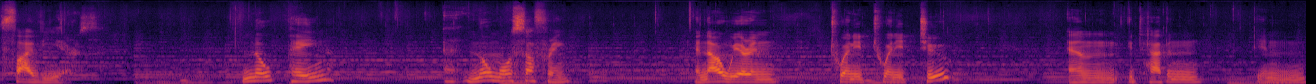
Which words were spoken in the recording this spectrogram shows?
five years. No pain, uh, no more suffering. And now we are in 2022, and it happened in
